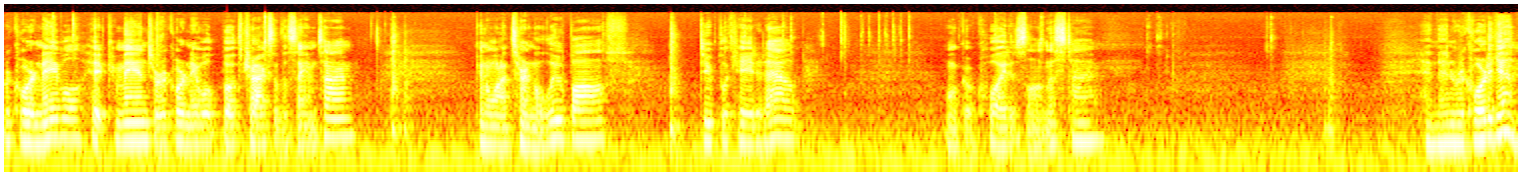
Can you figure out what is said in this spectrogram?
Record enable, hit command to record enable both tracks at the same time. Gonna wanna turn the loop off, duplicate it out. Won't go quite as long this time. And then record again.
